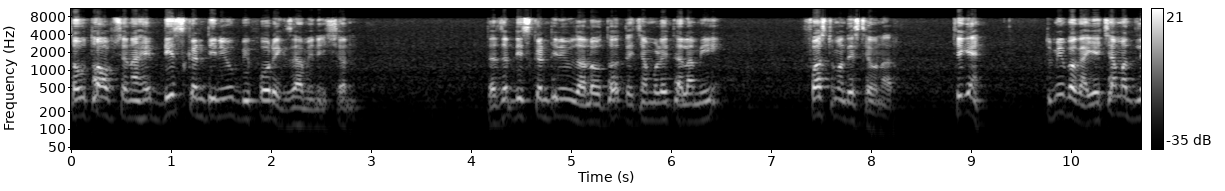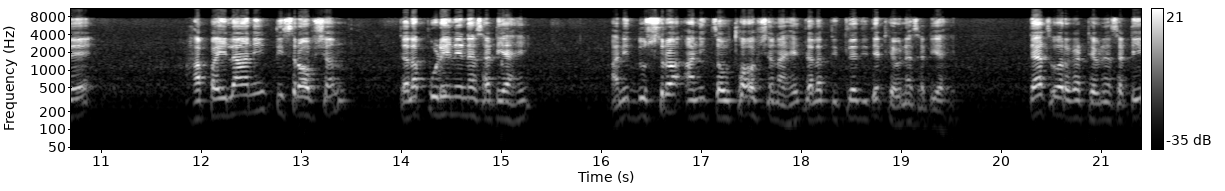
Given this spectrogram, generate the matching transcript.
चौथा ऑप्शन आहे डिसकंटिन्यू बिफोर एक्झामिनेशन त्याचं डिसकंटिन्यू झालं होतं त्याच्यामुळे त्याला मी फर्स्टमध्येच ठेवणार. ठीक आहे? तुम्ही बघा याच्यामधले हा पहिला आणि तिसरा ऑप्शन त्याला पुढे नेण्यासाठी आहे. आणि दुसरं आणि चौथं ऑप्शन आहे त्याला तिथल्या तिथे ठेवण्यासाठी आहे. त्याच वर्गात ठेवण्यासाठी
